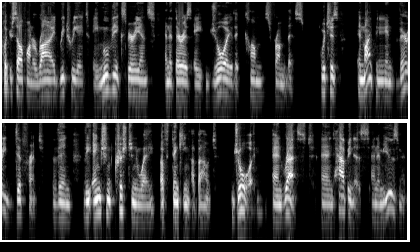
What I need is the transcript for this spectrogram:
put yourself on a ride, recreate a movie experience, and that there is a joy that comes from this, which is, in my opinion, very different than the ancient Christian way of thinking about joy and rest and happiness and amusement.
